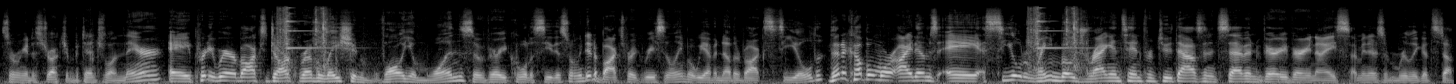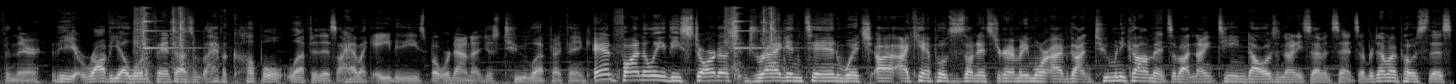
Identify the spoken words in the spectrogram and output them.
So we're going to Destruction Potential in there. A pretty rare box, Dark Revelation Volume 1. So very cool to see this one. We did a box break recently, but we have another box sealed. Then a couple more items. A sealed Rainbow Dragon Tin from 2007. Very, very nice. I mean, there's some really good stuff in there. The Raviel Lord of Phantasm. I have a couple left of this. I had like eight of these, but we're down to just two left, I think. And finally, the Stardust Dragon Tin, which I can't post this on Instagram anymore. I've gotten too many comments about $19.97. Every time I post this,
